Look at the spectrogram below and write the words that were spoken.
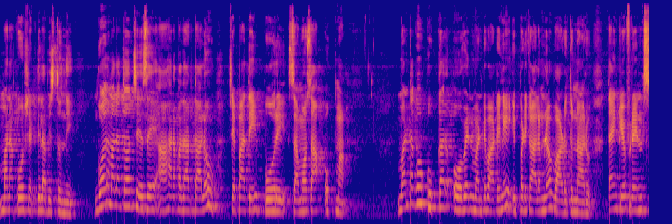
మనకు శక్తి లభిస్తుంది. గోధుమలతో చేసే ఆహార పదార్థాలు చపాతి పూరి సమోసా ఉప్మా. వంటకు కుక్కర్ ఓవెన్ వంటి వాటిని ఇప్పటి కాలంలో వాడుతున్నారు. Thank you friends.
